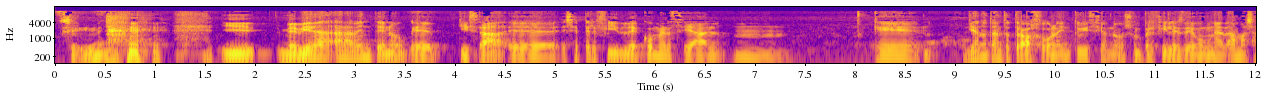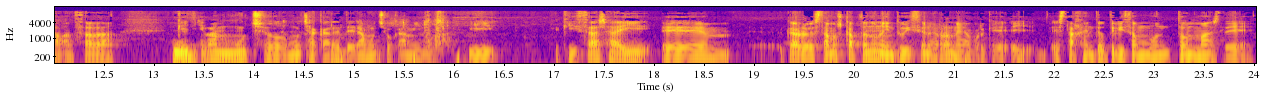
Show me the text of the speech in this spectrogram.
Sí. y me viene a la mente, ¿no? Que quizá eh, ese perfil de comercial mm, que ya no tanto trabajo con la intuición, ¿no? Son perfiles de una edad más avanzada que mm. llevan mucho, mucha carretera, mucho camino. Y quizás ahí, em, claro, estamos captando una intuición errónea, porque esta gente utiliza un montón más de,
